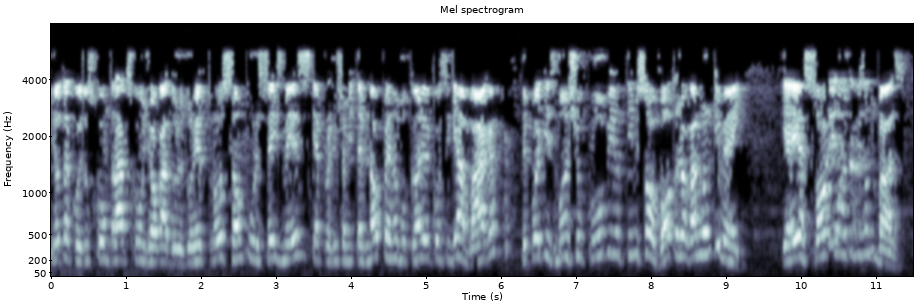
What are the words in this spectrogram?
E outra coisa, os contratos com os jogadores do Retrô são por seis meses, que é para justamente terminar o pernambucano, ele conseguir a vaga, depois desmancha o clube e o time só volta a jogar no ano que vem. E aí é só com a divisão de base.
